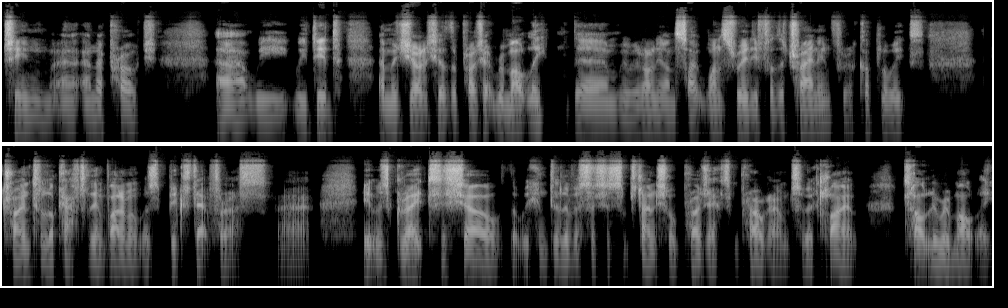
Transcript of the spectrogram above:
team uh, and approach. Uh, we we did a majority of the project remotely. Um, we were only on site once, really, for the training for a couple of weeks trying to look after the environment was a big step for us. Uh, it was great to show that we can deliver such a substantial project and program to a client totally remotely.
